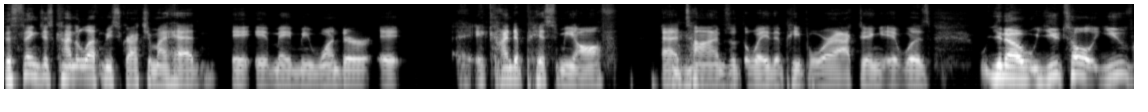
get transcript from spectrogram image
this thing just kind of left me scratching my head it, it made me wonder it it kind of pissed me off at Mhm. times with the way that people were acting it was you know you told you've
